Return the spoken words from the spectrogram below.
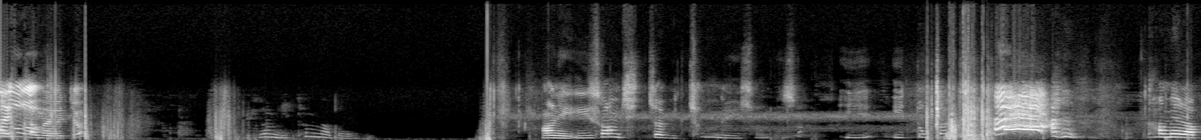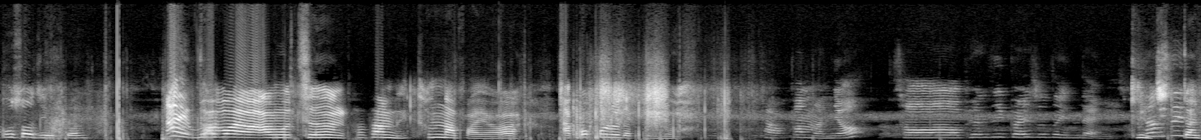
할까 말까. 이 사람 미쳤나 봐요. 아니 이 사람 진짜 미쳤네 이 사람. 이 사람. 이, 이 똥까지. 아! 카메라 부서질 뻔. 아니 봐봐요 아무튼 저 사람 미쳤나 봐요. 아 거꾸로 됐군요. 잠깐만요. 저 편집할 수도 있는데. 뚱치딴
